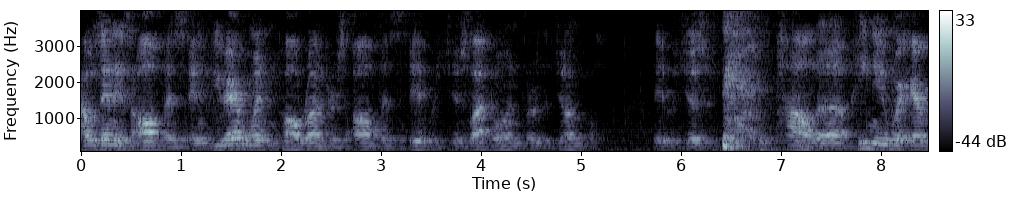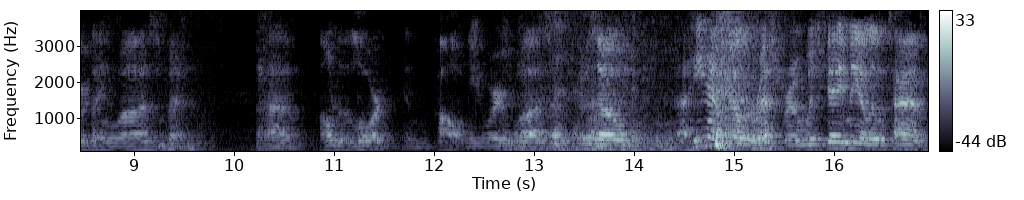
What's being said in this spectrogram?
I was in his office. And if you ever went in Paul Rogers' office, it was just like going through the jungle. It was just piled up. He knew where everything was, but uh, only the Lord Paul knew where it was. So uh, he had to go to the restroom, which gave me a little time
